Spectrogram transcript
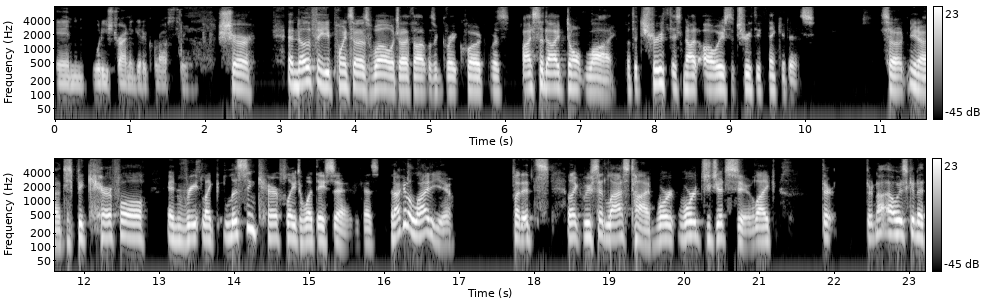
in what he's trying to get across to him. Sure. Another thing he points out as well, which I thought was a great quote, was I said I don't lie, but the truth is not always the truth you think it is. So, you know, just be careful and read like listen carefully to what they say because they're not gonna lie to you. But it's like we've said last time, word word jujitsu. Like they're they're not always gonna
